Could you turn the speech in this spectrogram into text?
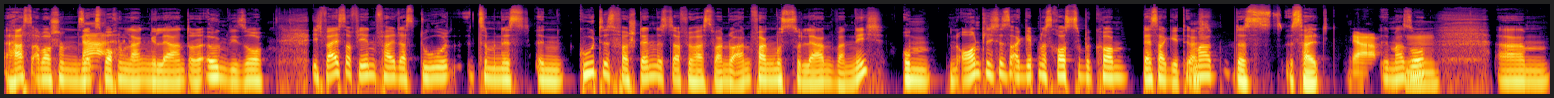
hast aber schon sechs Wochen lang gelernt oder irgendwie so. Ich weiß auf jeden Fall, dass du zumindest ein gutes Verständnis dafür hast, wann du anfangen musst zu lernen, wann nicht, um ein ordentliches Ergebnis rauszubekommen. Besser geht Das- immer, das ist halt Ja. immer so. hm. Ähm,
